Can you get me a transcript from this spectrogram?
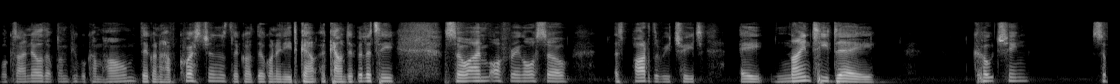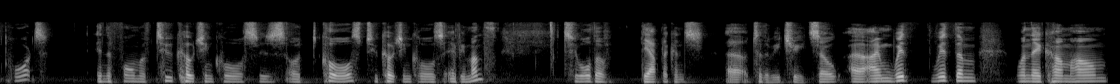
well, because I know that when people come home, they're going to have questions, they're going, they're going to need accountability. So I'm offering also, as part of the retreat, a 90 day coaching support in the form of two coaching courses or calls, two coaching calls every month to all the, the applicants uh, to the retreat. So uh, I'm with with them when they come home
